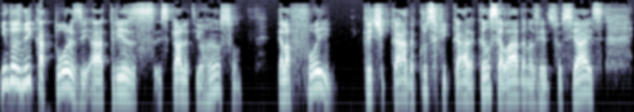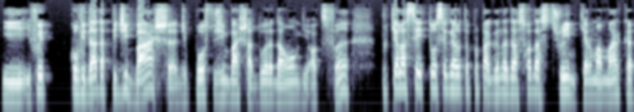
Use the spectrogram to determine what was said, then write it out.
Em 2014, a atriz Scarlett Johansson ela foi criticada, crucificada, cancelada nas redes sociais e, e foi convidada a pedir baixa de posto de embaixadora da ONG Oxfam, porque ela aceitou ser garota propaganda da SodaStream, que era uma marca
